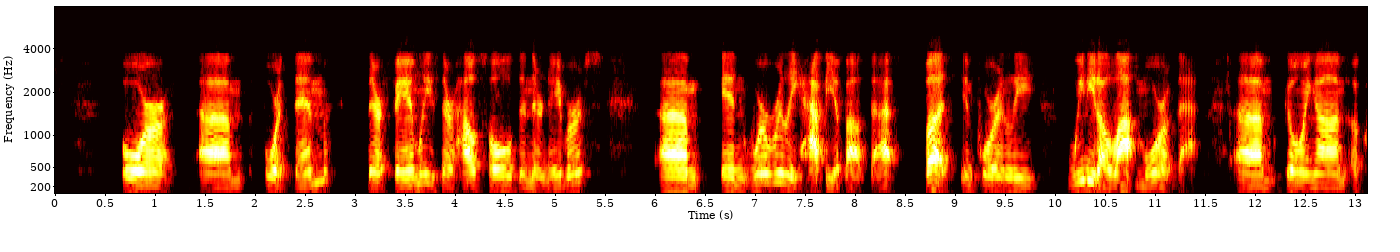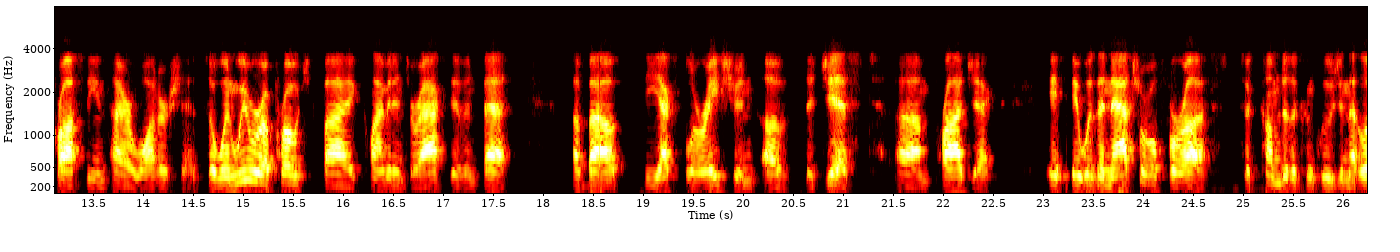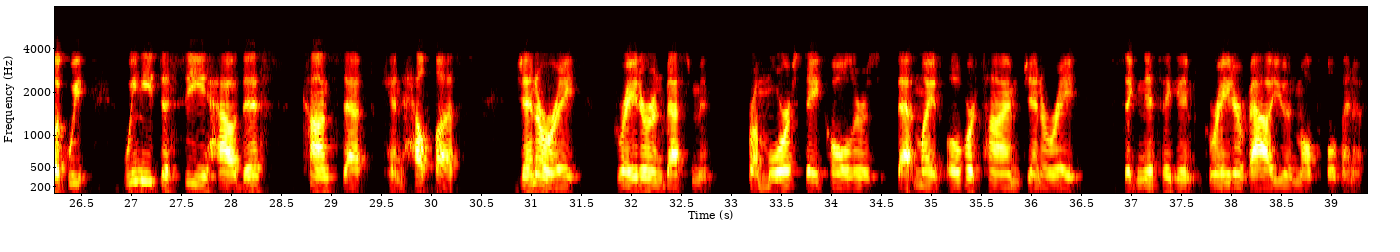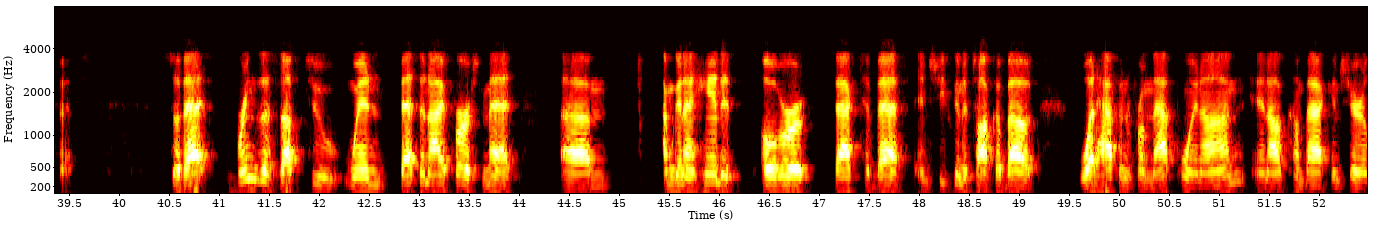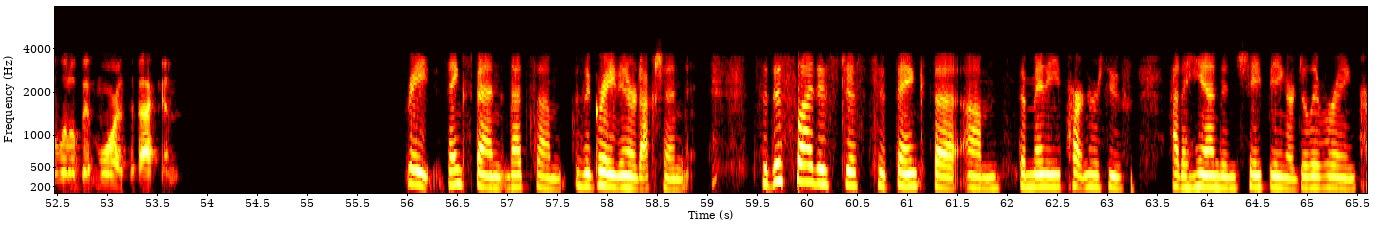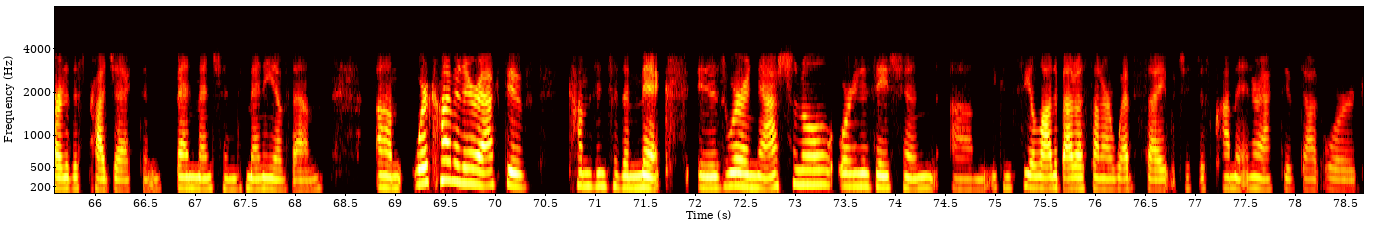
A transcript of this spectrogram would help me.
for, um, for them, their families, their households, and their neighbors. Um, and we're really happy about that. But importantly, we need a lot more of that um, going on across the entire watershed. So when we were approached by Climate Interactive and Beth about the exploration of the GIST um, project, it, it, was a natural for us to come to the conclusion that, look, we, we need to see how this concept can help us generate greater investment from more stakeholders that might over time generate significant greater value and multiple benefits. So that brings us up to when Beth and I first met. Um, I'm going to hand it over back to Beth, and she's going to talk about what happened from that point on, and I'll come back and share a little bit more at the back end. Great, thanks, Ben. That's um, a great introduction. So this slide is just to thank the um, the many partners who've had a hand in shaping or delivering part of this project, and Ben mentioned many of them. Um, where Climate Interactive comes into the mix is we're a national organization. Um, you can see a lot about us on our website, which is just climateinteractive.org.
